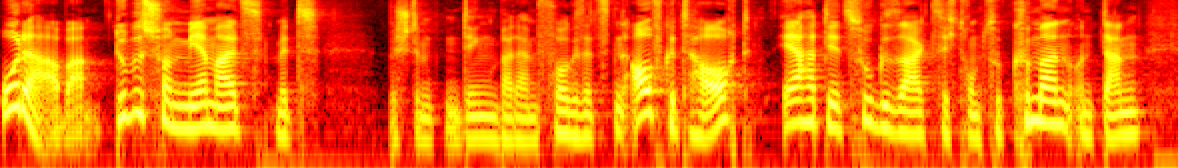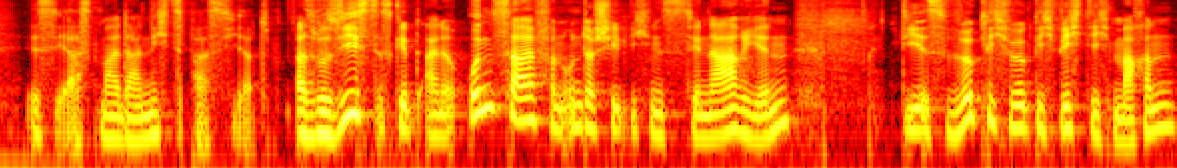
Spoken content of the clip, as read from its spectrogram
Oder aber du bist schon mehrmals mit bestimmten Dingen bei deinem Vorgesetzten aufgetaucht, er hat dir zugesagt, sich darum zu kümmern und dann ist erstmal da nichts passiert. Also du siehst, es gibt eine Unzahl von unterschiedlichen Szenarien, die es wirklich, wirklich wichtig machen,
